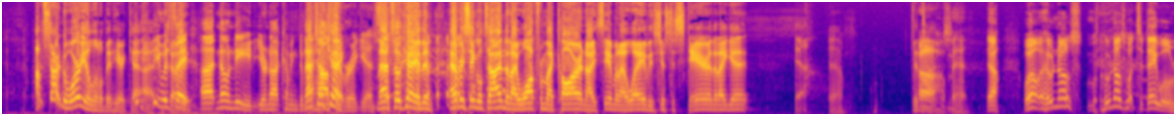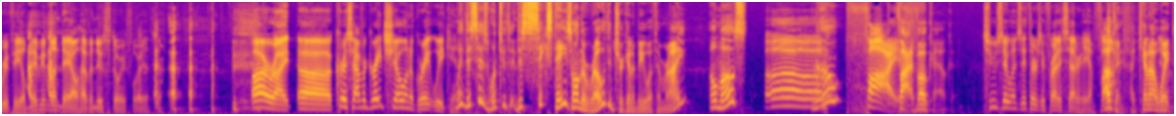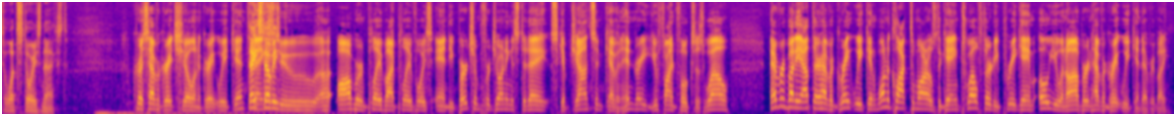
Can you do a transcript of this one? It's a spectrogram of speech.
I'm starting to worry a little bit here. Ca- uh, He would Toby. say, uh, "No need. You're not coming to my "That's house okay. ever again." That's okay." And then every single time that I walk from my car and I see him and I wave, it's just a stare that I get. Yeah, Yeah. good Oh man. Yeah. Well, who knows? Who knows what today will reveal? Maybe Monday I'll have a new story for you. so. All right, uh, Chris. Have a great show and a great weekend. Wait, this is one, two, three. This is six days on the road that you're going to be with him, right? Almost. Uh, No? five. Five. Okay. Okay. Tuesday, Wednesday, Thursday, Friday, Saturday. Yeah, five. Okay. I cannot wait to what stories next. Chris, have a great show and a great weekend. Thanks, Toby. to uh, Auburn play-by-play voice Andy Burcham for joining us today. Skip Johnson, Kevin Henry, you fine folks as well. Everybody out there, have a great weekend. One o'clock tomorrow's the game. Twelve thirty pregame. OU and Auburn. Have a great weekend, everybody.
